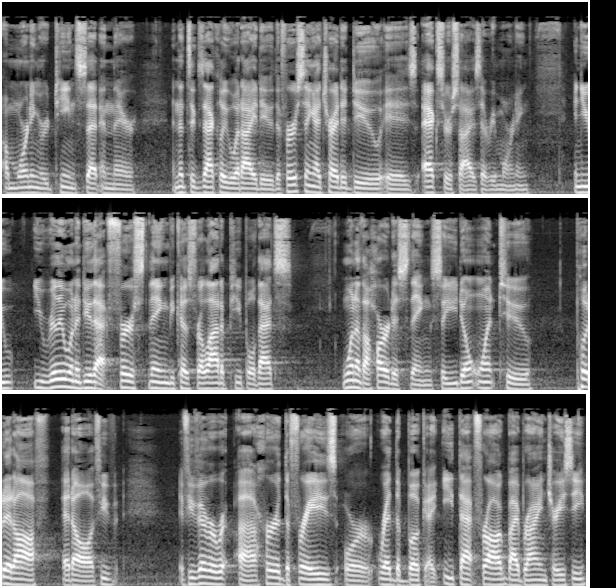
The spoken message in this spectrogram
a morning routine set in there. And that's exactly what I do. The first thing I try to do is exercise every morning. And you you really want to do that first thing because for a lot of people that's one of the hardest things. So you don't want to put it off at all. If you've if you've ever uh, heard the phrase or read the book uh, "Eat That Frog" by Brian Tracy,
